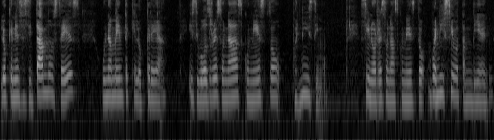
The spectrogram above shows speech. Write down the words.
Lo que necesitamos es una mente que lo crea. Y si vos resonás con esto, buenísimo. Si no resonás con esto, buenísimo también.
